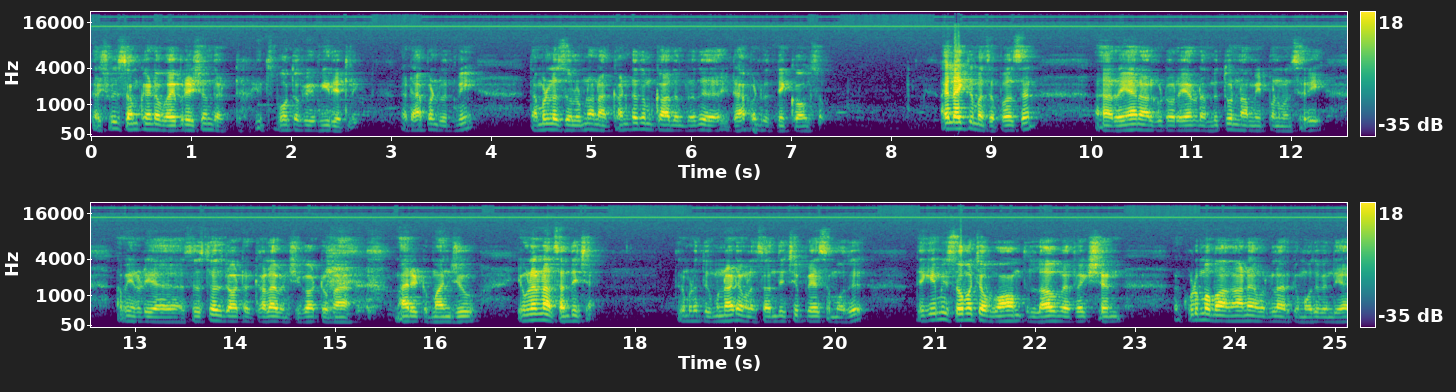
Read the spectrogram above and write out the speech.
that should some kind of vibration that it's both of immediately that happen with me தமிழில் சொல்லணும்னா நான் கண்டதும் காதல்ன்றது it happen with Nick also I like to as a person ரேயானாக இருக்கட்டும் ரேயானோட மித்துன் நான் மீட் பண்ணுவோம் சரி. அவன் என்னுடைய sister's daughter Kala when she got to marry to Manju இவங்கள நான் சந்தித்தேன் திருமணத்துக்கு முன்னாடி அவங்களை சந்தித்து பேசும்போது the game is so much of warmth love affection குடும்பமாகானவர்களாக இருக்கும் போது when they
